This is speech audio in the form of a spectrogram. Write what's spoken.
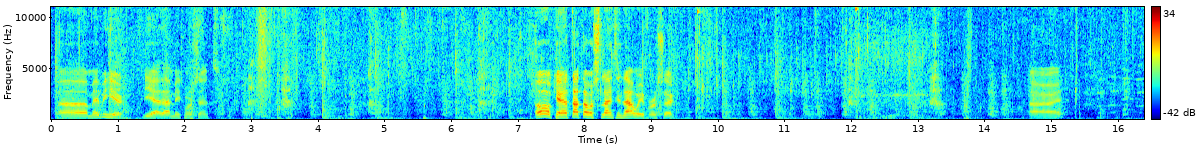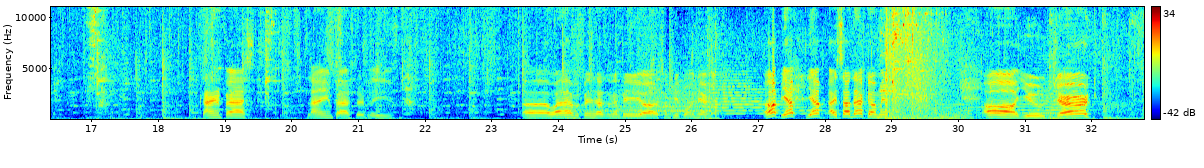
Uh, maybe here. Yeah, that makes more sense. Oh, okay, I thought that was slanting that way for a sec. Alright. Flying fast. Flying faster, please. Uh, well, I have a feeling that there's gonna be uh, some people in here. Oh, yep, yep, I saw that coming. Oh, you jerk!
